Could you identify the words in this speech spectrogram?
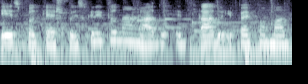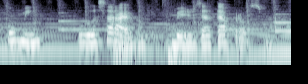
Esse podcast foi escrito, narrado, editado e performado por mim, Lula Saraiva. Beijos e até a próxima.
